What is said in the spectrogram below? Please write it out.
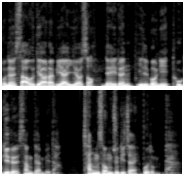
오늘 사우디아라비아에 이어서 내일은 일본이 독일을 상대합니다. 장성주 기자의 보도입니다.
